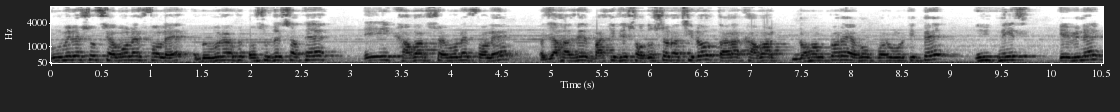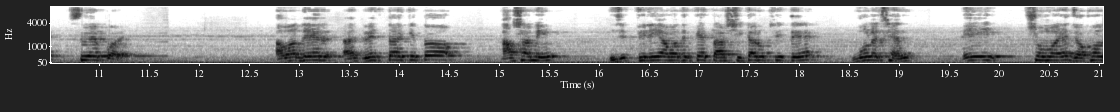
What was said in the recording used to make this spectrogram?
ঘুমের ওষুধ সেবনের ফলে, ঘুমের ওষুধের সাথে এই খাবার সেবনের ফলে জাহাজের বাকি যে সদস্যরা ছিল, তারা খাবার গ্রহণ করে এবং পরবর্তীতে নিজ নিজ কেবিনে শুয়ে পড়ে। আমাদের গ্রেফতারকৃত আসামি, যে তিনি আমাদেরকে তার স্বীকারোক্তিতে বলেছেন এই সময়ে যখন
